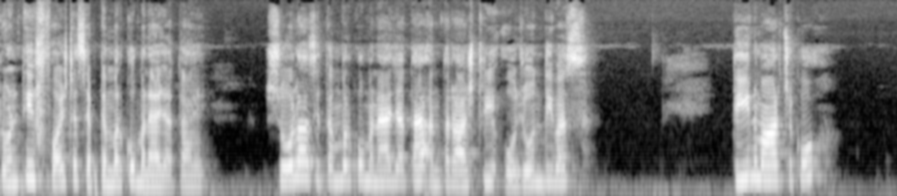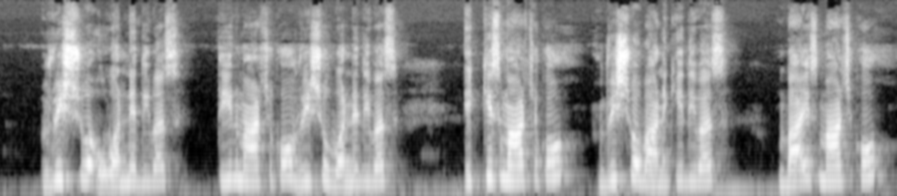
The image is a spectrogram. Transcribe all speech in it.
ट्वेंटी फ़र्स्ट सेप्टेम्बर को मनाया जाता है 16 सितंबर को मनाया जाता है अंतर्राष्ट्रीय ओजोन दिवस, तीन मार्च को विश्व वन्य दिवस, तीन मार्च को विश्व वन्य दिवस, इक्कीस मार्च को विश्व वानिकी दिवस, बाईस मार्च को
